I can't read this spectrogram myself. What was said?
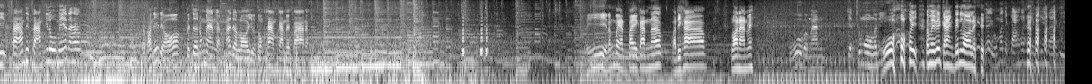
อีก 33 กิโลเมตรนะครับ แต่ตอนนี้เดี๋ยวไปเจอน้องแมนก่อนน่าจะรออยู่ตรงข้ามการไฟฟ้านะนี่น้องแมนไปกันนะครับสวัสดีครับ รอนานไหมโอ้ประมาณเจ็ดชั่วโมงแล้วพี่ โอ้ยทำไมไม่กางเต็นท์รอเลย ใช่ ผมมาจากกลางทางนี้พี่มาดี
